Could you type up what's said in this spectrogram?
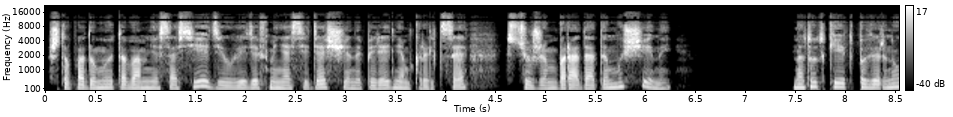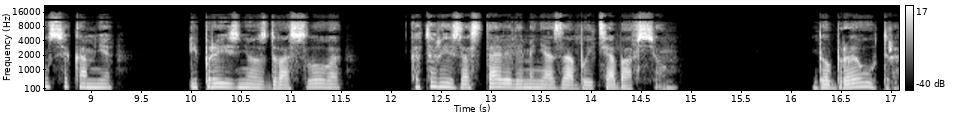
что подумают обо мне соседи, увидев меня сидящей на переднем крыльце с чужим бородатым мужчиной. Но тут Кейт повернулся ко мне и произнес два слова, которые заставили меня забыть обо всем. «Доброе утро».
